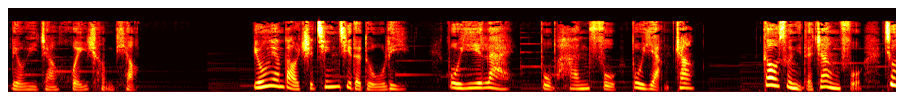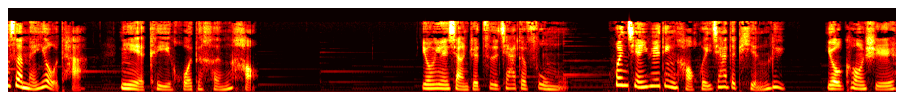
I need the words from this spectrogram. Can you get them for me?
留一张回程票。永远保持经济的独立，不依赖，不攀附，不仰仗。告诉你的丈夫，就算没有他，你也可以活得很好。永远想着自家的父母，婚前约定好回家的频率，有空时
